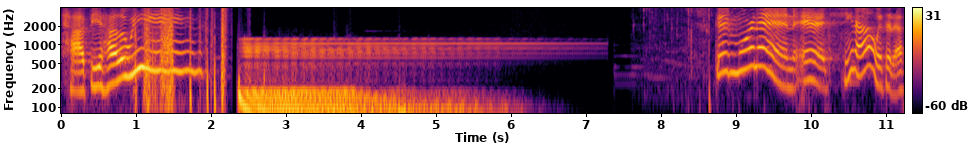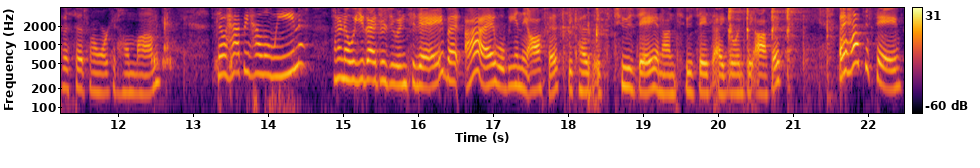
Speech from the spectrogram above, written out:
Happy Halloween! Good morning. It's Sheena with an episode from Work at Home Mom. So happy Halloween. I don't know what you guys are doing today, but I will be in the office because it's Tuesday and on Tuesdays I go into the office. But I have to say,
